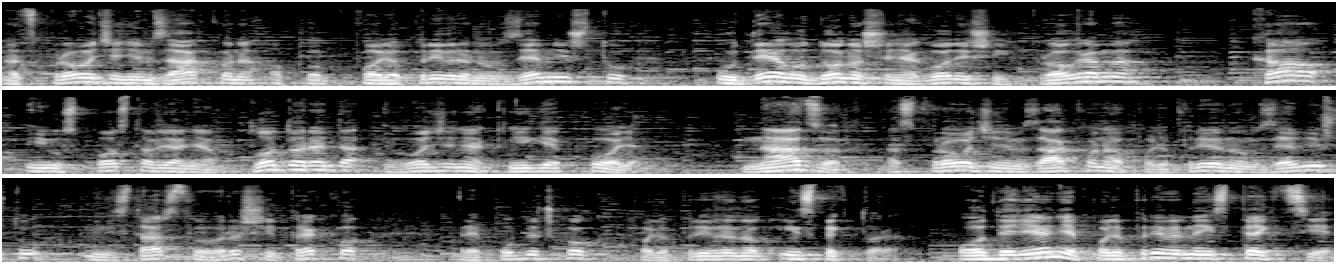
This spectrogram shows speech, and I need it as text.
nad sprovođenjem zakona o poljoprivrednom zemljištu u delu donošenja godišnjih programa kao i uspostavljanja plodoreda i vođenja knjige polja. Nadzor nad sprovođenjem zakona o poljoprivrednom zemljištu ministarstvo vrši preko Republičkog poljoprivrednog inspektora. Odeljenje poljoprivredne inspekcije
